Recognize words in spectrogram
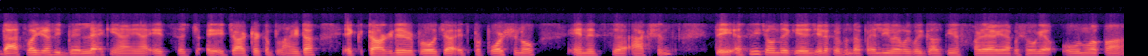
ਦੈਟਸ ਵਾਈ ਜਿਹੜਾ ਅਸੀਂ ਬਿੱਲ ਲੈ ਕੇ ਆਏ ਆ ਇਟਸ ਅ ਚਾਰਟਰ ਕੰਪਲਾਈਂਟ ਆ ਇੱਕ ਟਾਰਗੇਟਡ ਅਪਰੋਚ ਆ it's proportional in its actions ਤੇ ਅਸੀਂ ਚਾਹੁੰਦੇ ਕਿ ਜਿਹੜਾ ਕੋਈ ਬੰਦਾ ਪਹਿਲੀ ਵਾਰ ਕੋਈ ਗਲਤੀਆਂ ਫੜਿਆ ਗਿਆ ਕੁਝ ਹੋ ਗਿਆ ਉਹਨੂੰ ਆਪਾਂ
